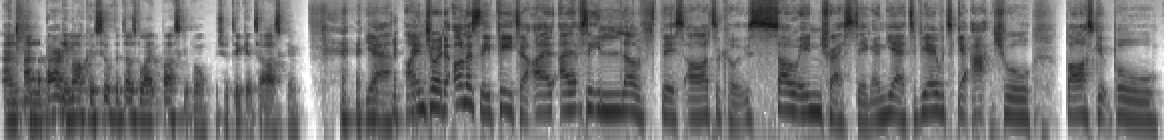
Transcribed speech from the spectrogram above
And, and apparently Marco Silva does like basketball, which I did get to ask him. yeah, I enjoyed it. Honestly, Peter, I, I absolutely loved this article. It was so interesting. And yeah, to be able to get actual basketball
